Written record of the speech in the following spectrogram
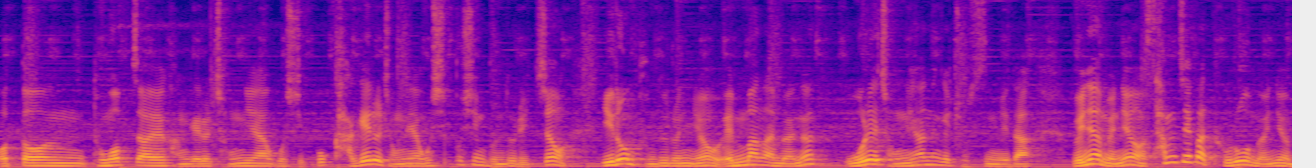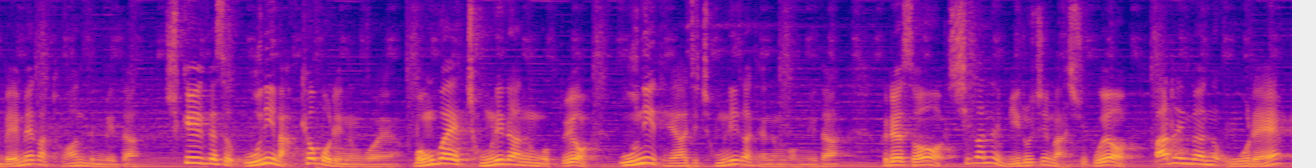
어떤 동업자의 관계를 정리하고 싶고 가게를 정리하고 싶으신 분들 있죠? 이런 분들은요 웬만하면은 올해 정리하는 게 좋습니다. 왜냐면요 삼재가 들어오면요 매매가 더 안 됩니다. 쉽게 얘기해서 운이 막혀버리는 거예요. 뭔가의 정리라는 것도요 운이 돼야지 정리가 되는 겁니다. 그래서 시간을 미루지 마시고요 빠르면 올해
